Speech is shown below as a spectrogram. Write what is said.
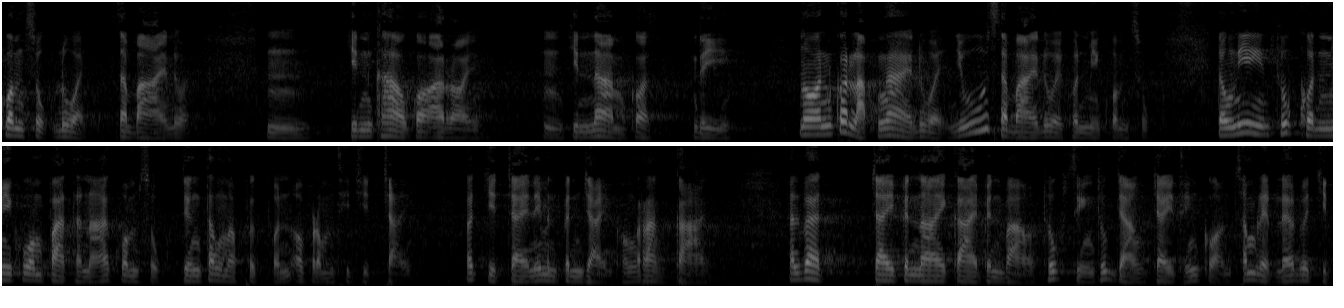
ความสุขด้วย สบายด้วย อืม กินข้าวก็อร่อย อืม กินน้ำก็ดี นอนก็หลับง่ายด้วยอยู่สบายด้วยคนมีความสุข ตรงนี้ทุกคนมีความปรารถนาความสุข จึงต้องมาฝึกฝนอบรมที่จิตใจ เพราะจิตใจนี้มันเป็นใหญ่ของร่างกาย อันว่าใจเป็นนายกายเป็นบ่าว ทุกสิ่งทุกอย่างใจถึงก่อนสำเร็จแล้วด้วยจิต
